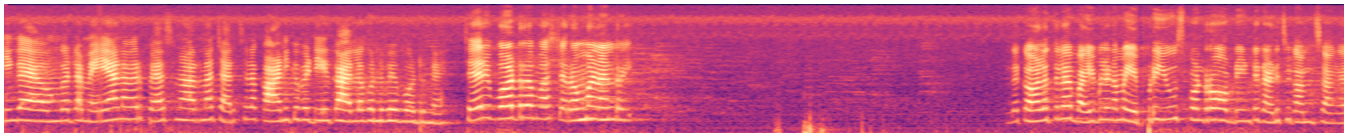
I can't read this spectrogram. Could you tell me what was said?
நீங்கள் உங்கள்கிட்ட மெய்யானவர் பேசினாருன்னா சர்ச்சில் காணிக்க பெட்டி இருக்கு அதில் கொண்டு போய் போட்டுருங்க. சரி போட்டுறேன் பாஸ்டர் ரொம்ப நன்றி. காலத்தில் பைபிளை நம்ம எப்படி யூஸ் பண்ணுறோம் அப்படின்ட்டு நடித்து காமிச்சாங்க.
